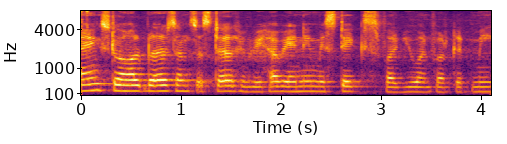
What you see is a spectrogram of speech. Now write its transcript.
thanks to all brothers and sister you have any mistakes for you and forgive me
